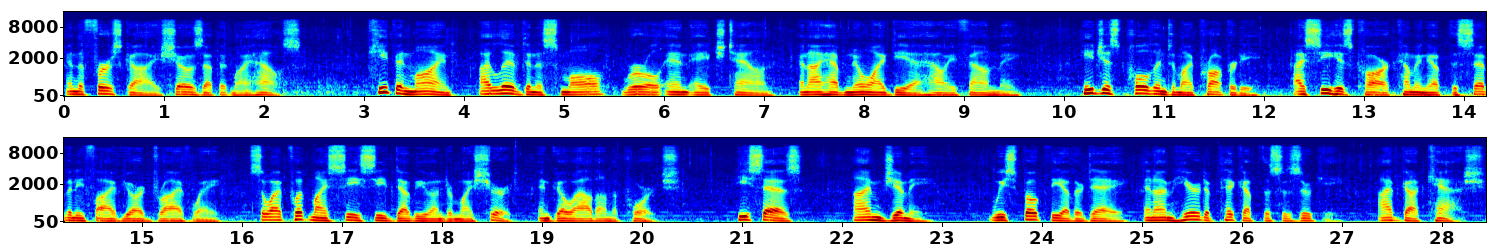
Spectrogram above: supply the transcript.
and the first guy shows up at my house. Keep in mind, I lived in a small, rural NH town, and I have no idea how he found me. He just pulled into my property. I see his car coming up the 75 yard driveway, So I put my CCW under my shirt and go out on the porch. He says, I'm Jimmy. We spoke the other day, and I'm here to pick up the Suzuki. I've got cash.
